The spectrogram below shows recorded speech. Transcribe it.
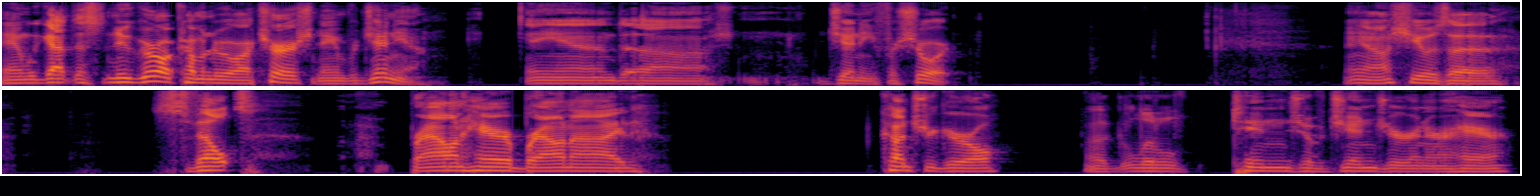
And we got this new girl coming to our church named Virginia, and uh, Jenny for short. You know, she was a svelte, brown hair, brown eyed country girl, a little tinge of ginger in her hair.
